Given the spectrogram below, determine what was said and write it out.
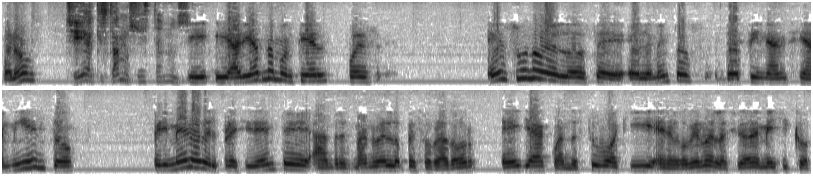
bueno, Sí, aquí estamos. Aquí estamos. y, y Ariadna Montiel, pues es uno de los eh, elementos de financiamiento, primero del presidente Andrés Manuel López Obrador. Ella, cuando estuvo aquí en el gobierno de la Ciudad de México,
